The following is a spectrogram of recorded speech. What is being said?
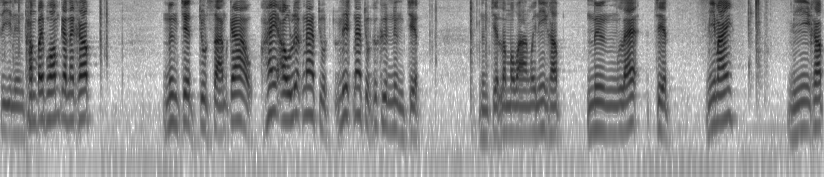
สี่หนึ่งทำไปพร้อมกันนะครับ หนึ่งเจ็ดจุดสามเก้าให้เอาเลือกหน้าจุดเรียกหน้าจุดก็คือหนึ่งเจ็ดหนึ่งเจ็ดเรามาวางไว้นี่ครับหนึ่งและเจ็ดมีไหม มีครับ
